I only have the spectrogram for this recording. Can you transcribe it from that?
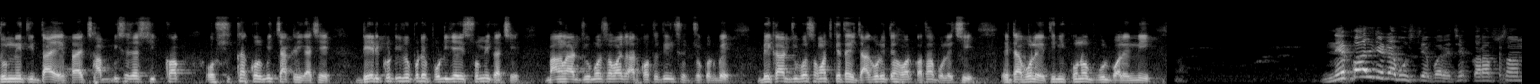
দুর্নীতির দায়ে প্রায় ছাব্বিশ হাজার শিক্ষক ও শিক্ষাকর্মীর চাকরি গেছে। দেড় কোটির উপরে পরিযায়ী শ্রমিক আছে। বাংলার যুব সমাজ আর কতদিন সহ্য করবে? বেকার যুব সমাজকে তাই জাগরিত হওয়ার কথা বলেছি। এটা বলে তিনি কোনো ভুল বলেননি। নেপাল যেটা বুঝতে পেরেছে করাপশন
